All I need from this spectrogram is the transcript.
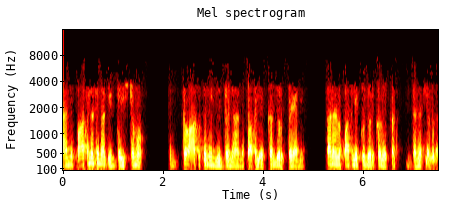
ఆయన పాటలంటే నాకు ఎంతో ఇష్టమో ఎంతో ఆశతో నేను వింటాను. ఆయన పాటలు ఎక్కడ దొరుకుతాయని. కానీ ఆయన పాటలు ఎక్కువ దొరకదు ఎక్కడ? ఇంటర్నెట్లో కూడా.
